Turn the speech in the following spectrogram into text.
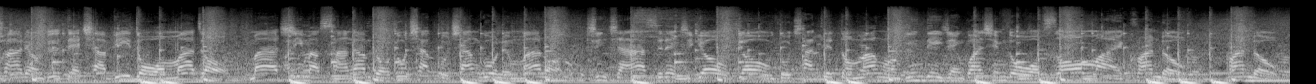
촬영 그때 차비도 엄마도 마지막 상암동도 찾고 장고는 만원. 진짜 아슬했지 겨우 도착했던 망원. 근데 이젠 관심도 없어. 마이 크란도 크란도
